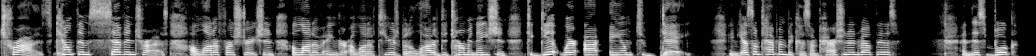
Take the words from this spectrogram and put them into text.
tries. Count them seven tries. A lot of frustration, a lot of anger, a lot of tears, but a lot of determination to get where I am today. And yes, I'm tapping because I'm passionate about this. And this book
